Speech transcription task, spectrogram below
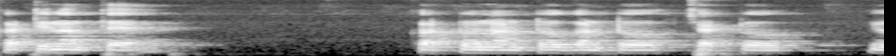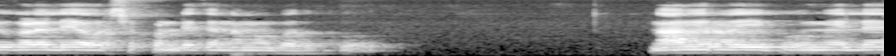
ಕಟ್ಟಿನಂತೆ, ಕಟ್ಟು, ನಂಟು, ಗಂಟು, ಚಟ್ಟು, ಇವುಗಳಲ್ಲಿ ಅವರಿಸಿಕೊಂಡಿದೆ ನಮ್ಮ ಬದುಕು. ನಾವಿರೋ ಈ ಭೂಮಿಯಲ್ಲೇ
